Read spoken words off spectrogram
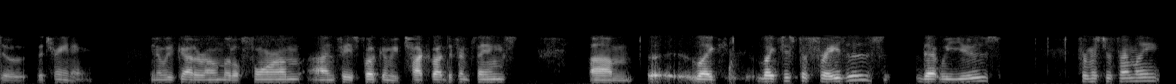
to the training. You know, we've got our own little forum on Facebook, and we talk about different things. Um, like like just the phrases that we use for Mr. Friendly.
